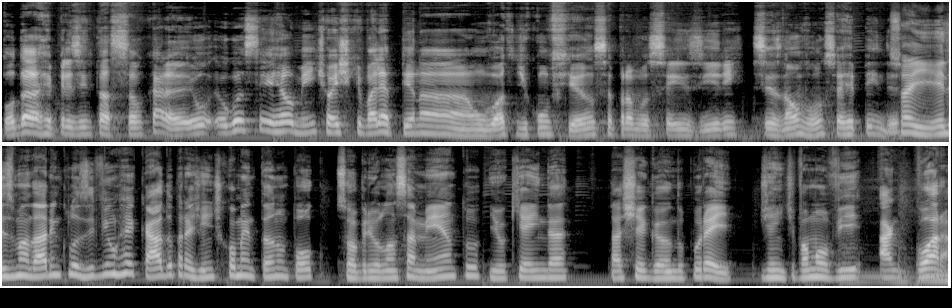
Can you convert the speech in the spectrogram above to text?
toda a representação. Cara, eu, eu gostei realmente. Eu acho que vale a pena um voto de confiança para vocês irem. Vocês não vão se arrepender. Isso aí. Eles mandaram, inclusive, um recado recado pra gente comentando um pouco sobre o lançamento e o que ainda tá chegando por aí. Gente, vamos ouvir agora.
